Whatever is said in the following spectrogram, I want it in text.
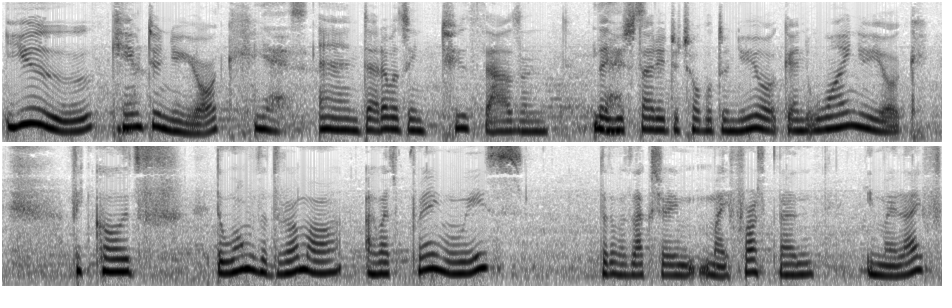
you came to New York, yes and that was in 2000 that you started to travel to New York. And why New York? because the one of the drummer I was playing with, that was actually my first band in my life.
